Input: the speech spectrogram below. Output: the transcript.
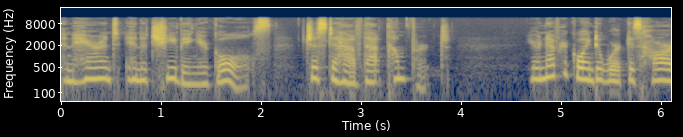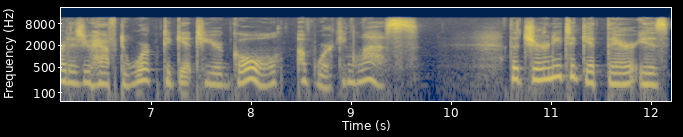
inherent in achieving your goals just to have that comfort. You're never going to work as hard as you have to work to get to your goal of working less. The journey to get there is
